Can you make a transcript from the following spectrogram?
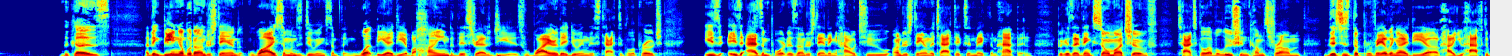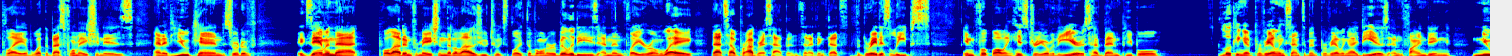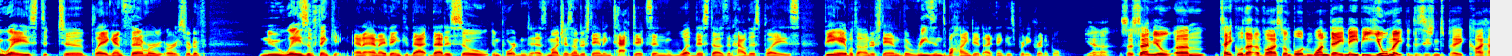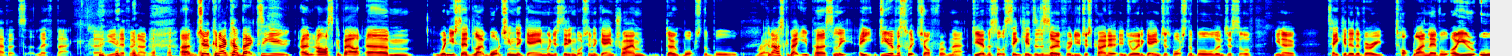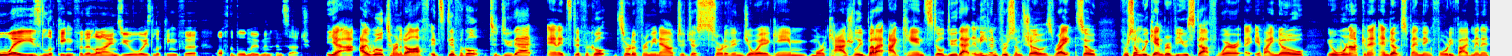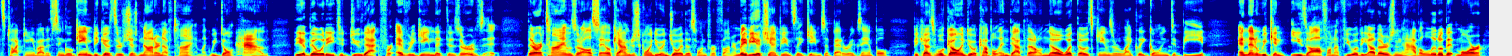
because I think being able to understand why someone's doing something, what the idea behind this strategy is, why are they doing this tactical approach is is as important as understanding how to understand the tactics and make them happen. Because I think so much of tactical evolution comes from this is the prevailing idea of how you have to play of what the best formation is and if you can sort of examine that pull out information that allows you to exploit the vulnerabilities and then play your own way, that's how progress happens. And I think that's the greatest leaps in footballing history over the years have been people looking at prevailing sentiment, prevailing ideas, and finding new ways to, to play against them or, or sort of new ways of thinking. And and I think that that is so important as much as understanding tactics and what this does and how this plays. Being able to understand the reasons behind it, I think, is pretty critical. Yeah. So Samuel, um, take all that advice on board, and one day maybe you'll make the decision to play Kai Havertz left back. Uh, you never know. um, Joe, can I come back to you and ask about um, when you said like watching the game when you're sitting watching the game? Try and don't watch the ball. Right. Can I ask about you personally? You, do you ever switch off from that? Do you ever sort of sink into the Mm. sofa and you just kind of enjoy the game, just watch the ball, and just sort of you know take it at a very top line level? Are you're always looking for the lines? You're always looking for off the ball movement and such. Yeah, I, I will turn it off. It's difficult to do that, and it's difficult sort of for me now to just sort of enjoy a game more casually, but I, I can still do that. And even for some shows, right? So for some weekend review stuff where if I know, you know, we're not going to end up spending 45 minutes talking about a single game because there's just not enough time. Like we don't have the ability to do that for every game that deserves it. There are times where I'll say, okay, I'm just going to enjoy this one for fun. Or maybe a Champions League game's a better example because we'll go into a couple in depth that I'll know what those games are likely going to be and then we can ease off on a few of the others and have a little bit more and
